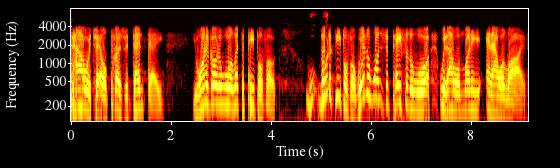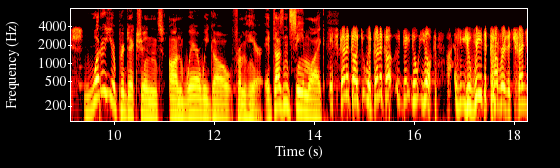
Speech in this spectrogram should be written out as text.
power to El Presidente, you want to go to war? Let the people vote. What, Let the people vote. We're the ones that pay for the war with our money and our lives. What are your predictions on where we go from here? It doesn't seem like it's going to go. We're going to go. Look, uh, you read the cover of the Trends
